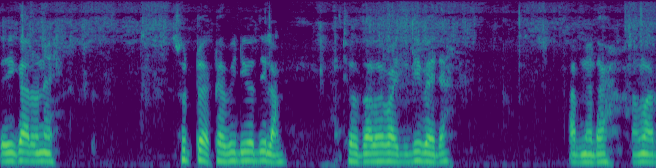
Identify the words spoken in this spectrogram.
এই কারণে ছোট্ট একটা ভিডিও দিলাম। তো দাদা ভাই, দিদি ভাইরা, আপনারা আমার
